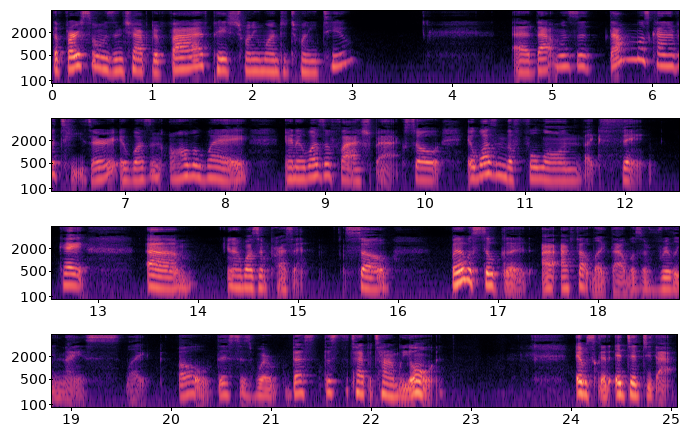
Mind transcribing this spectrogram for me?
The first one was in chapter 5, page 21 to 22. Uh, that was a that one was kind of a teaser. It wasn't all the way, and it was a flashback, so it wasn't the full on like thing. Okay, um, and it wasn't present. So, but it was still good. I, I felt like that was a really nice like. Oh, this is where that's this is the type of time we on. It was good. It did do that.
